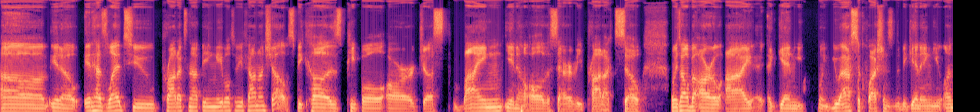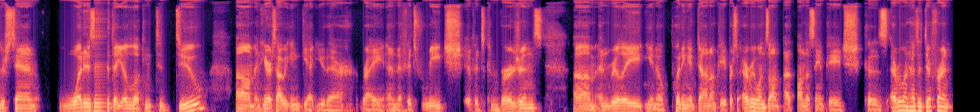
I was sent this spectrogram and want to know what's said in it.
um, you know it has led to products not being able to be found on shelves because people are just buying you know all of the CeraVe products. So when we talk about roi again when you ask the questions in the beginning you understand what is it that you're looking to do um, and here's how we can get you there right? And if it's reach if it's conversions um, and really you know putting it down on paper so everyone's on uh, on the same page because everyone has a different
